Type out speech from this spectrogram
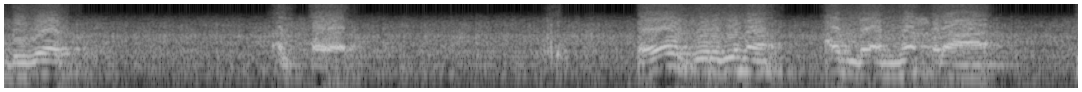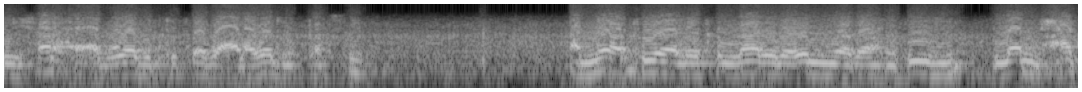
بباب الفرائض. ويصدر بنا قبل أن نشرع في شرح أبواب الكتاب على وجه التفصيل أن نعطي لطلاب العلم وباهتيه لمحة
